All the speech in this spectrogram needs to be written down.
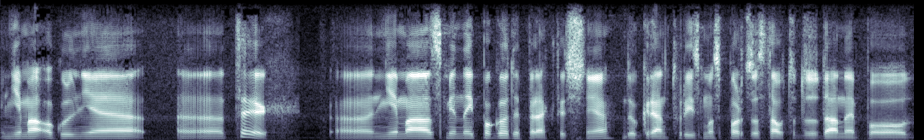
Nie ma ogólnie e, tych E, nie ma zmiennej pogody praktycznie. Do Gran Turismo Sport zostało to dodane po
